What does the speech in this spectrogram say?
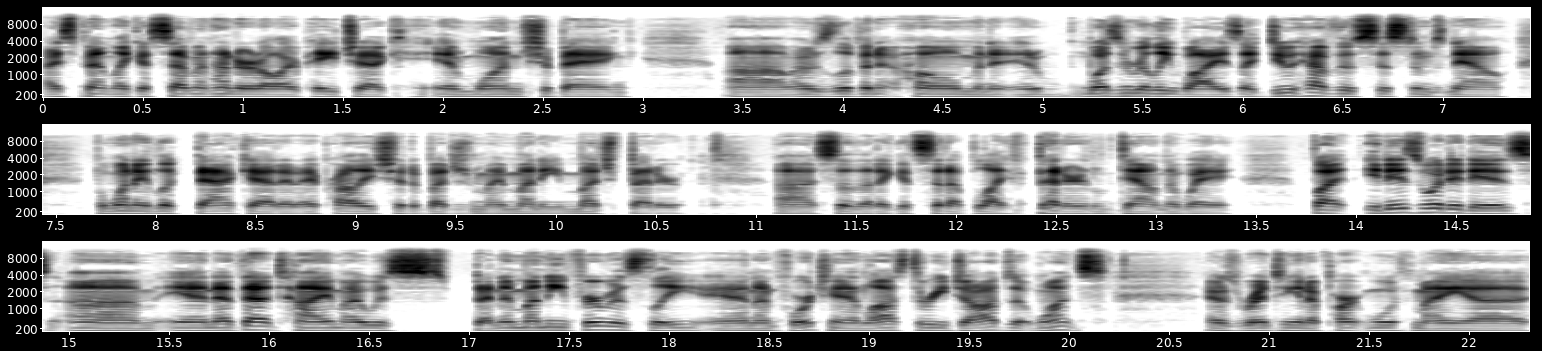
I spent like a $700 paycheck in one shebang. Um, I was living at home and it, it, wasn't really wise. I do have those systems now, but when I look back at it, I probably should have budgeted my money much better uh, so that I could set up life better down the way. But it is what it is. Um, and at that time, I was spending money frivolously, and unfortunately, I lost three jobs at once. I was renting an apartment with my, uh,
